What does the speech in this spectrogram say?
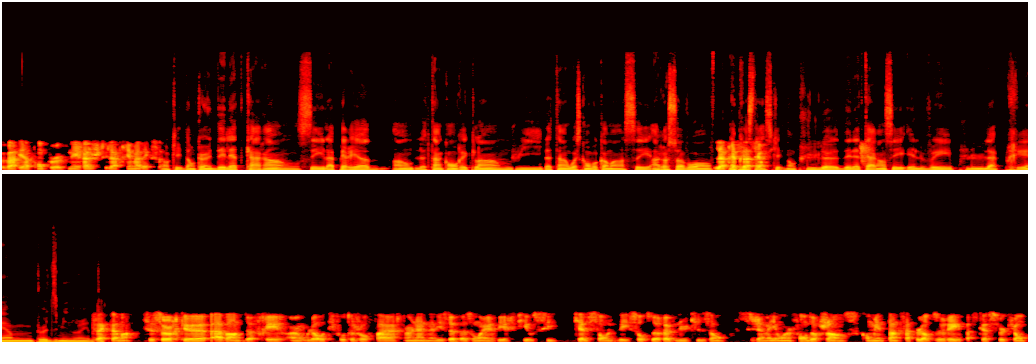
variables qu'on peut venir ajouter la prime avec ça. OK, donc un délai de carence, c'est la période entre le temps qu'on réclame puis le temps où est-ce qu'on va commencer à recevoir la prestation. Donc plus le délai de carence est élevé, plus la prime peut diminuer. Exactement. C'est sûr qu'avant d'offrir un ou l'autre, il faut toujours faire une analyse de besoin, vérifier aussi quelles sont les sources de revenus qu'ils ont si jamais ils ont un fonds d'urgence, combien de temps que ça peut leur durer, parce que ceux qui n'ont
